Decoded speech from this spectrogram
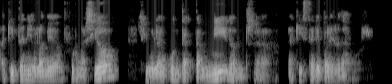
aquí teniu la meva informació. Si voleu contactar amb mi, doncs eh, aquí estaré per ajudar-vos.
